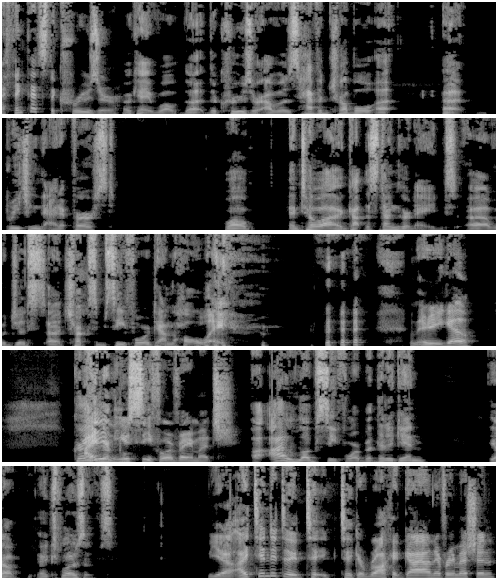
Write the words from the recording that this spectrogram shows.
I think that's the cruiser. Okay, well, the the cruiser, I was having trouble uh, uh, breaching that at first. Well, until I got the stun grenades, uh, I would just uh, chuck some C4 down the hallway. there you go. Great I didn't use C4 very much. I I love C4, but then again, you know, explosives. Yeah, I tended to ta take a rocket guy on every mission.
